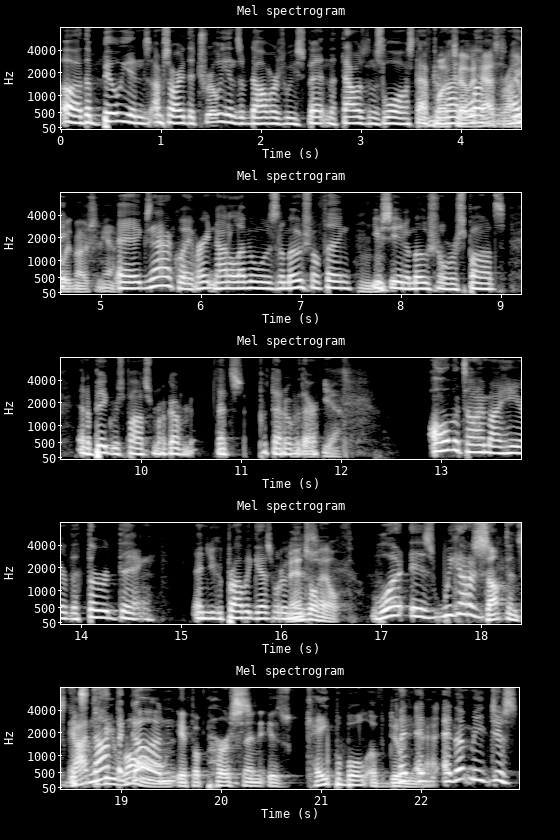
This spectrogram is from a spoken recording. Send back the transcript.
uh, the billions. I'm sorry, the trillions of dollars we've spent and the thousands lost after Much 9/11. of it has to right? do with motion. Yeah. Exactly, right? 9 11 was an emotional thing. Mm-hmm. You see an emotional response and a big response from our government. That's put that over there. yeah. All the time I hear the third thing, and you could probably guess what it is. Mental health. What is, we got to, Something's got to be wrong gun. if a person is capable of doing and, and, that. and let me just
